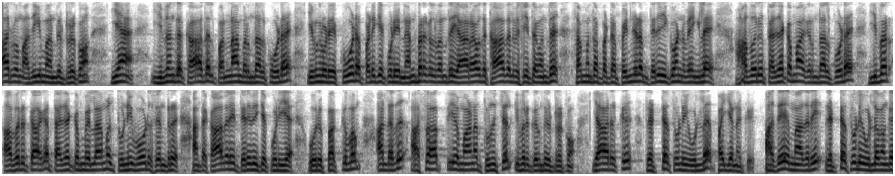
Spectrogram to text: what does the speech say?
ஆர்வம் அதிகமாக இருந்துகிட்டு இருக்கும். ஏன்? இவங்க காதல் பண்ணாமல் இருந்தால் கூட இவங்களுடைய கூட படிக்கக்கூடிய நண்பர்கள் வந்து யாராவது காதல் விஷயத்தை வந்து சம்மந்தப்பட்ட பெண்ணிடம் தெரிவிக்கணும்னு வைங்களே அவர் தயக்கமாக இருந்தால் கூட இவர் அவருக்காக தயக்கம் இல்லாமல் துணிவோடு சென்று அந்த காதலை தெரிவிக்கக்கூடிய ஒரு பக்குவம் அல்லது அசாத்தியமான துணிச்சல் இவருக்கு இருந்துகிட்டு இருக்கும். யாருக்கு? ரெட்டை சுழி உள்ள பையனுக்கு. அதே மாதிரி ரெட்டை சுழி உள்ளவங்க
